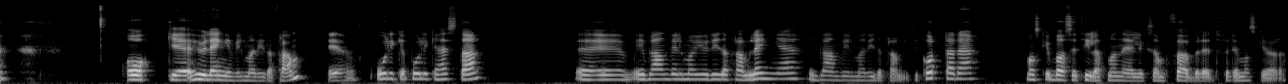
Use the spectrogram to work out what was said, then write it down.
och eh, hur länge vill man rida fram? ja. Olika på olika hästar. Eh, ibland vill man ju rida fram länge, ibland vill man rida fram lite kortare. Man ska ju bara se till att man är liksom förberedd för det man ska göra.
